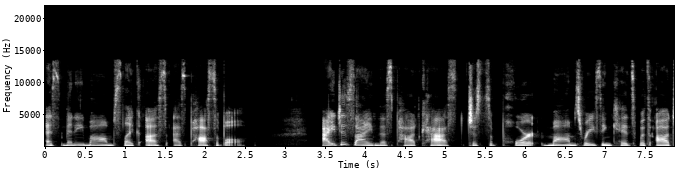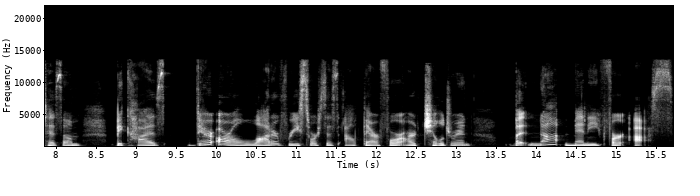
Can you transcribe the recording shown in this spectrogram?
as many moms like us as possible. I designed this podcast to support moms raising kids with autism because there are a lot of resources out there for our children, but not many for us.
